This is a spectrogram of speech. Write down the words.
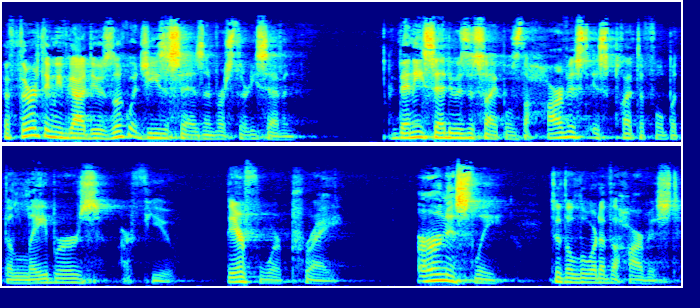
The third thing we've got to do is look what Jesus says in verse 37. Then he said to his disciples, The harvest is plentiful, but the laborers are few. Therefore, pray earnestly to the Lord of the harvest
